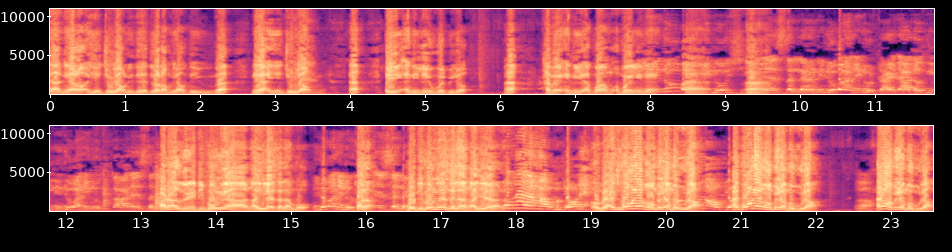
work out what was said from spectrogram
ညာနေကတော့အရင်ကြိုရောက်နေသေးတယ်သူကတော့မရောက်သေးဘူးဟမ်နေကအရင်ကြိုရောက်နေဟမ်အဲ့ဒီအန်နီလေးဝှက်ပြီးတော့ဟမ် ထမင်းအန်နီအကွက်အပွင့်လေးနဲ့နင်တို့ပါနင်တို့ရည်တဲ့ဇလန်နင်တို့ပါနင်တို့ဒရိုက်တာလုပ်ပြီးနင်တို့ပါနင်တို့ကတဲ့ဇလန်အဲ့ဒါဆိုရင်ဒီဖုန်းလေးကငါရေးတဲ့ဇလံပေါ့နင်တို့ပါနင်တို့ဟုတ်လားတဲ့ဇလန်ဟုတ်ဒီဖုန်းလေးကဇလံငါရေးရတာဖုန်းနဲ့ဟာကိုမပြောနဲ့ဟုတ်ဘယ်ဖုန်းလေးကောင်ပေးတာမဟုတ်ဘူးလားအဲ့ဖုန်းလေးကောင်ပေးတာမဟုတ်ဘူးလားနော်အဲ့ကောင်ပေးတာမဟုတ်ဘူးလား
